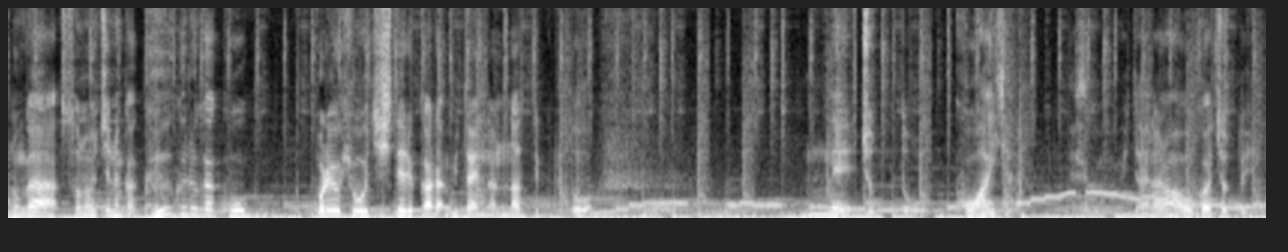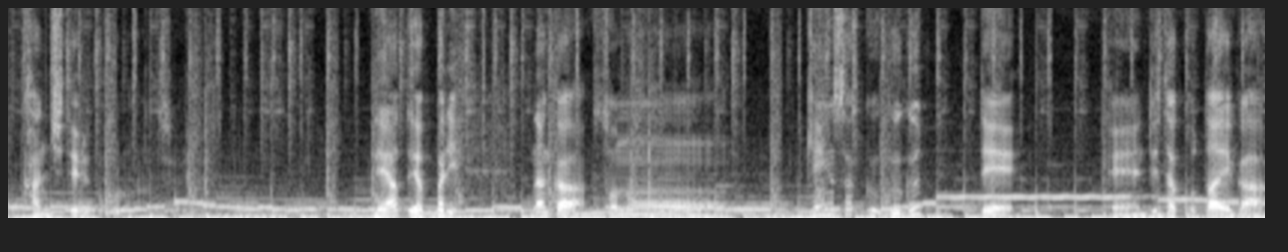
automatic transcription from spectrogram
のがそのうちなんか Google がこうこれを表示してるからみたいなのになってくるとねちょっと怖いじゃないですかみたいなのは僕はちょっと感じてるところなんですよねであとやっぱりなんかその検索ググって、えー、出た答えが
